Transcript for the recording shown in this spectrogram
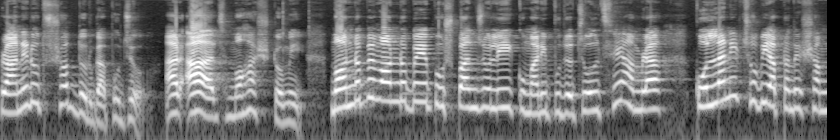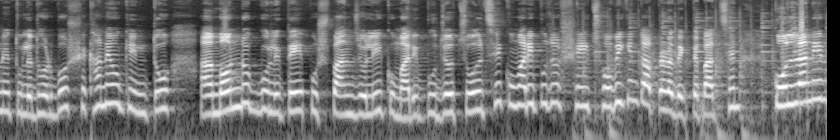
প্রাণের উৎসব দুর্গাপুজো। আর আজ মহাষ্টমী। মণ্ডপে মণ্ডপে পুষ্পাঞ্জলি, কুমারী পুজো চলছে। আমরা কল্যাণীর ছবি আপনাদের সামনে তুলে ধরবো। সেখানেও কিন্তু মণ্ডপগুলিতে পুষ্পাঞ্জলি, কুমারী পুজো চলছে। কুমারী পুজোর সেই ছবি কিন্তু আপনারা দেখতে পাচ্ছেন। কল্যাণীর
